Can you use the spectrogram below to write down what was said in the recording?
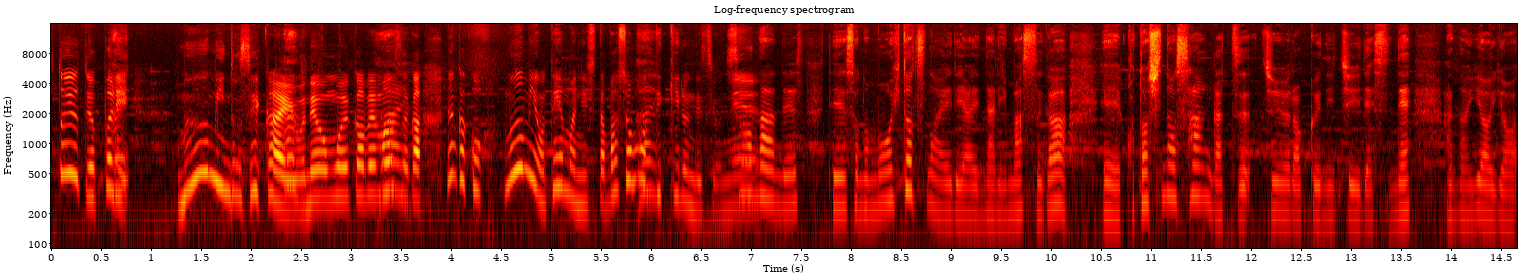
というとやっぱり、はいムーミンの世界をね、思い浮かべますが、なんかこうムーミンをテーマにした場所もはい。できるんですよね。そうなんです。でそのもう一つのエリアになりますが、えー今年の3月16日ですね。あのいよいよ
